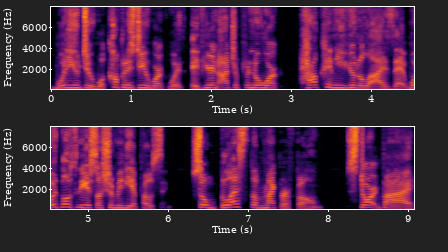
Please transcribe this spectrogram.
What do you do? What companies do you work with? If you're an entrepreneur, how can you utilize that? What goes into your social media posting? So bless the microphone. Start by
